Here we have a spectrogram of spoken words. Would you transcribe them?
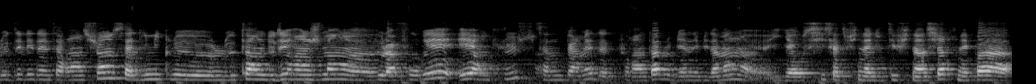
le délai d'intervention, ça limite le, le, temps de dérangement de la forêt et en plus ça nous permet d'être plus rentable. Bien évidemment, il y a aussi cette finalité financière qui n'est pas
